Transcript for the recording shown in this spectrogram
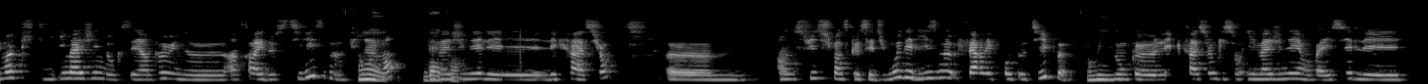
moi qui imagine, donc c'est un peu une, un travail de stylisme finalement, imaginer les, les créations. Euh, ensuite, je pense que c'est du modélisme, faire les prototypes. Oui. Donc euh, les créations qui sont imaginées, on va essayer de les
